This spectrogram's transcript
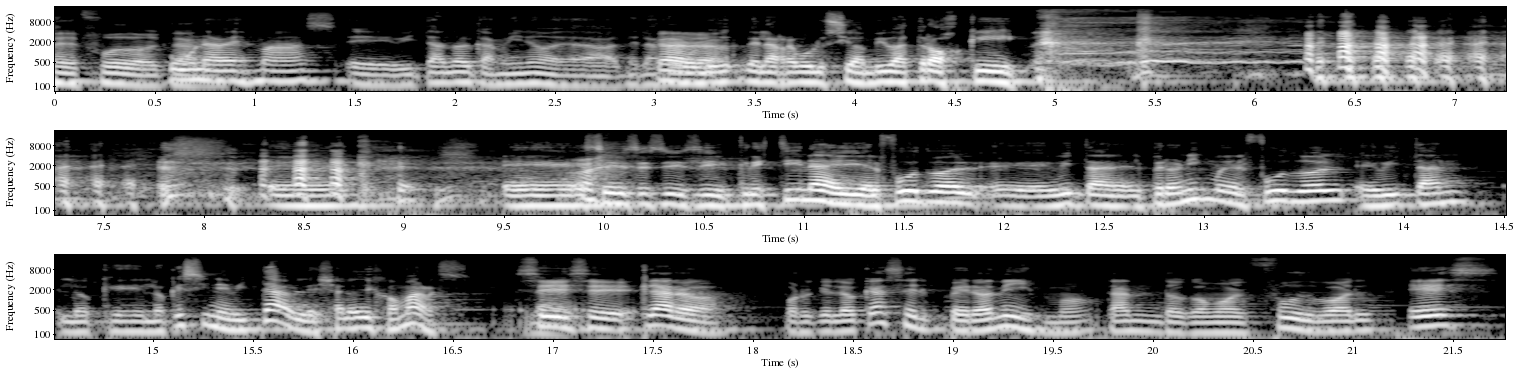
del fútbol, claro. Una vez más, eh, evitando el camino de la, de la Claro. revolu- de la revolución. ¡Viva Trotsky! Eh, eh, sí, sí, sí, sí. Cristina y el fútbol evitan, el peronismo y el fútbol evitan lo que, lo que es inevitable, ya lo dijo Marx. Sí, La- sí, claro. Porque lo que hace el peronismo, tanto como el fútbol, es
